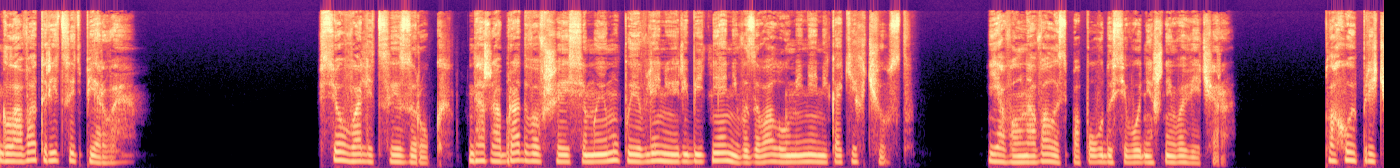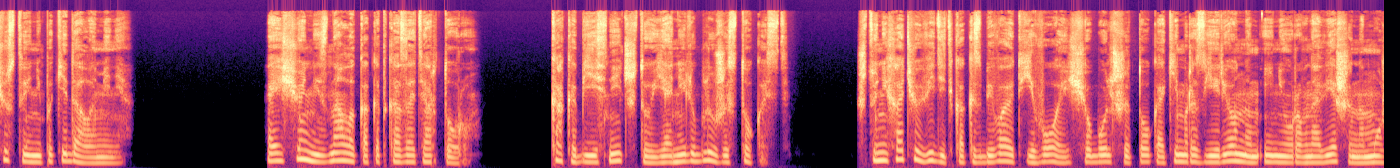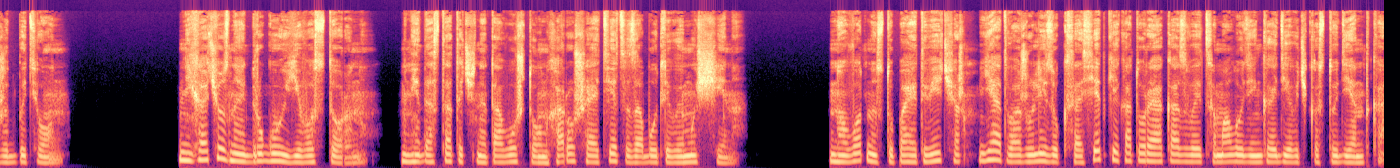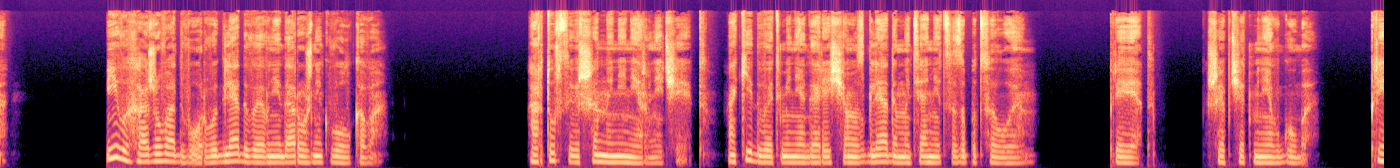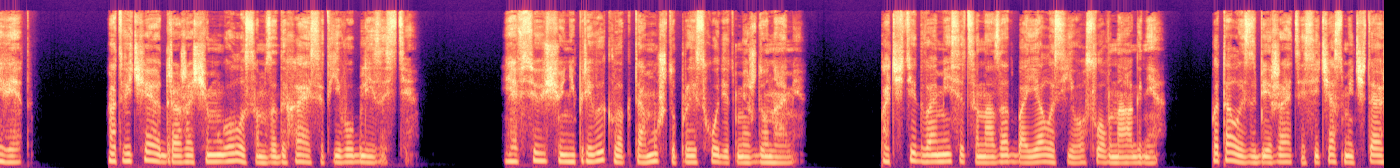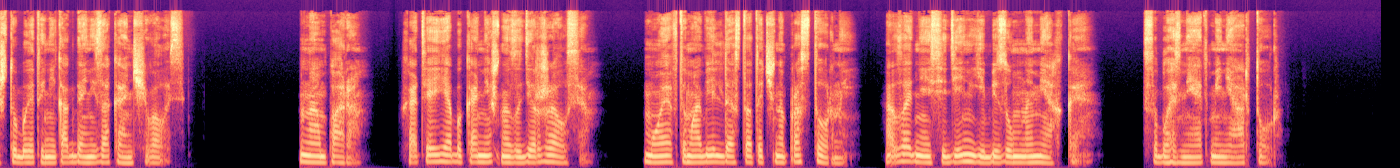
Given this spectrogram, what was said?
Глава 31. Всё валится из рук. Даже обрадовавшаяся моему появлению ребятня не вызывала у меня никаких чувств. Я волновалась по поводу сегодняшнего вечера. Плохое предчувствие не покидало меня. А ещё не знала, как отказать Артуру. Как объяснить, что я не люблю жестокость. Что не хочу видеть, как избивают его, а ещё больше то, каким разъяренным и неуравновешенным может быть он. Не хочу знать другую его сторону. Мне достаточно того, что он хороший отец и заботливый мужчина. Но вот наступает вечер, я отвожу Лизу к соседке, которая, оказывается, молоденькая девочка-студентка, и выхожу во двор, выглядывая внедорожник Волкова. Артур совершенно не нервничает, окидывает меня горящим взглядом и тянется за поцелуем. «Привет», — шепчет мне в губы. «Привет», Отвечаю дрожащим голосом, задыхаясь от его близости. Я все еще не привыкла к тому, что происходит между нами. Почти два месяца назад боялась его словно огня. Пыталась сбежать, а сейчас мечтаю, чтобы это никогда не заканчивалось. Нам пора. Хотя я бы, конечно, задержался. Мой автомобиль достаточно просторный, а заднее сиденье безумно мягкое. Соблазняет меня Артур.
